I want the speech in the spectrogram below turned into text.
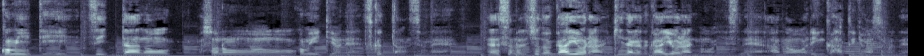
コミュニティ、ツイッターのその、コミュニティをね、作ったんですよね。ですので、ちょっと概要欄、気になる方概要欄の方にですね、あの、リンク貼っておきますので、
